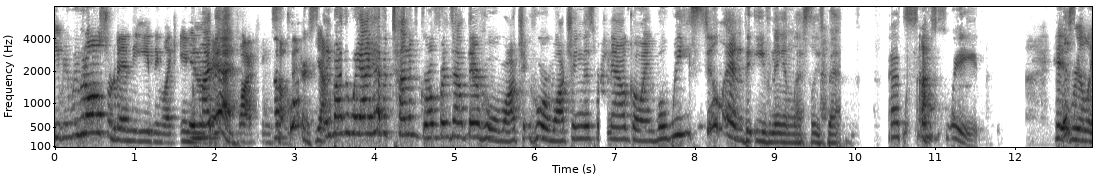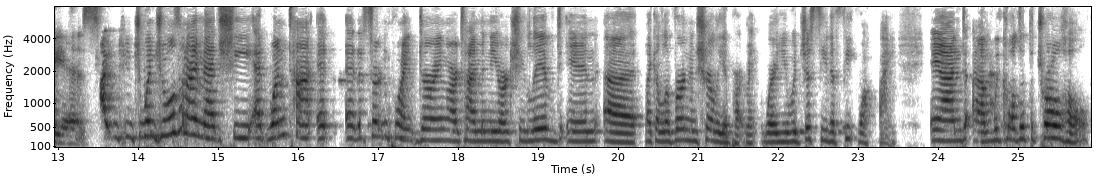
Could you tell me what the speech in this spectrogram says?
evening. We would all sort of end the evening like in, In my bed, bed. watching something. Of course. Yeah. And by the way, I have a ton of girlfriends out there who are watching who are watching this right now going, Well, we still end the evening in Lesley's bed. That's so sweet. It Listen. really is. I, when Jules and I met, she at one time at, at a certain point during our time in New York, she lived in uh, like a Laverne and Shirley apartment where you would just see the feet walk by, and um, we called it the troll hole.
